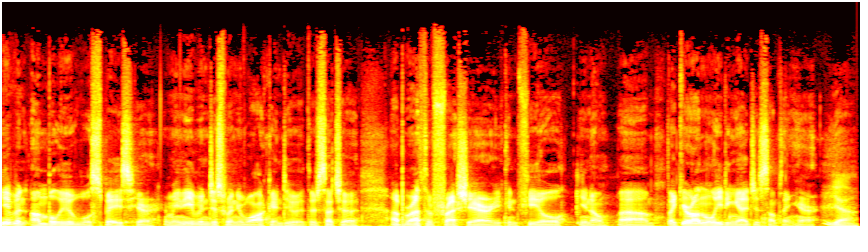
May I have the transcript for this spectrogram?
You have an unbelievable space here. I mean, even just when you walk into it, there's such a, a breath of fresh air. You can feel, you know, um, like you're on the leading edge of something here. Yeah.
